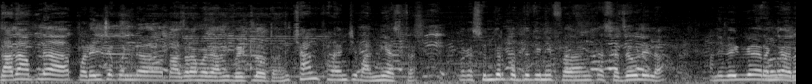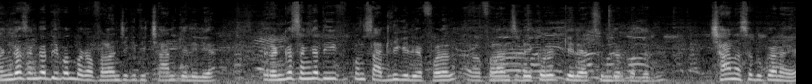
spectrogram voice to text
दादा आपल्या पडेलच्या पण बाजारामध्ये आम्ही भेटलो होतो. आणि छान फळांची मांडणी असतात. बघा सुंदर पद्धतीने फळांका सजवलेला. आणि वेगवेगळ्या रंग रंगसंगती पण बघा फळांची किती छान केलेली आहे. रंगसंगती पण साधली गेली आहे फळ फळांचं डेकोरेट केले आहेत सुंदर पद्धतीने. छान असं दुकान आहे.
